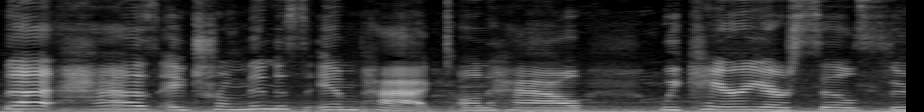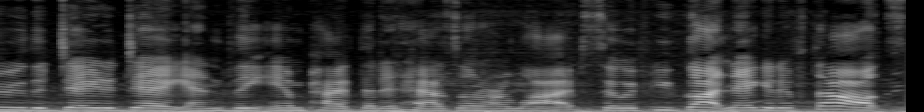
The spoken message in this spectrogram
That has a tremendous impact on how we carry ourselves through the day to day and the impact that it has on our lives. So if you've got negative thoughts,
